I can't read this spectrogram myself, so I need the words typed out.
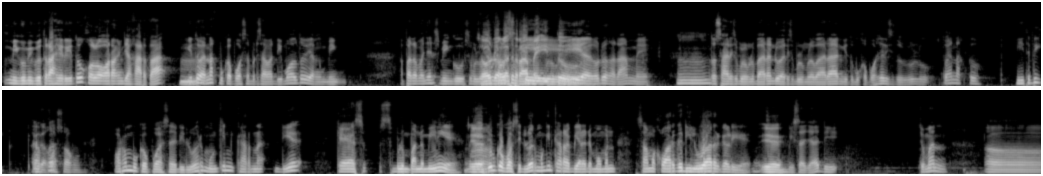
minggu-minggu terakhir itu kalau orang Jakarta Hmm. itu enak buka puasa bersama di mall tuh yang ming- apa namanya seminggu sebelum So, udah Kalau nggak serame itu. Iya, udah nggak rame. Hmm. Terus hari sebelum lebaran, dua hari sebelum lebaran gitu buka puasa di situ dulu. Itu enak tuh. Iya, tapi Agak apa, kosong. orang buka puasa di luar mungkin karena dia kayak se- sebelum pandemi ini ya. Iya. Dia buka puasa di luar mungkin karena biar ada momen sama keluarga di luar kali ya. Iya. Bisa jadi. Cuman eh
